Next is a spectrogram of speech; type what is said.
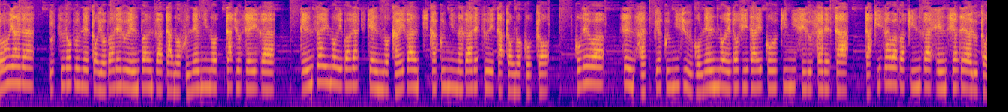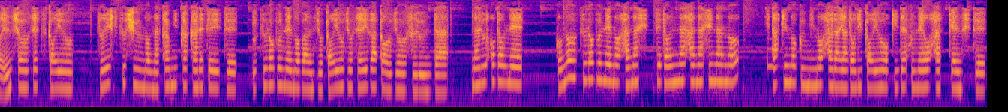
どうやら、うつろ船と呼ばれる円盤型の船に乗った女性が、現在の茨城県の海岸近くに流れ着いたとのこと。これは、1825年の江戸時代後期に記された、滝沢馬琴が変者であると演小説という、随筆集の中に書かれていて、うつろ船の男女という女性が登場するんだ。なるほどね。このうつろ船の話ってどんな話なの？日立の国の原宿りという沖で船を発見して、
